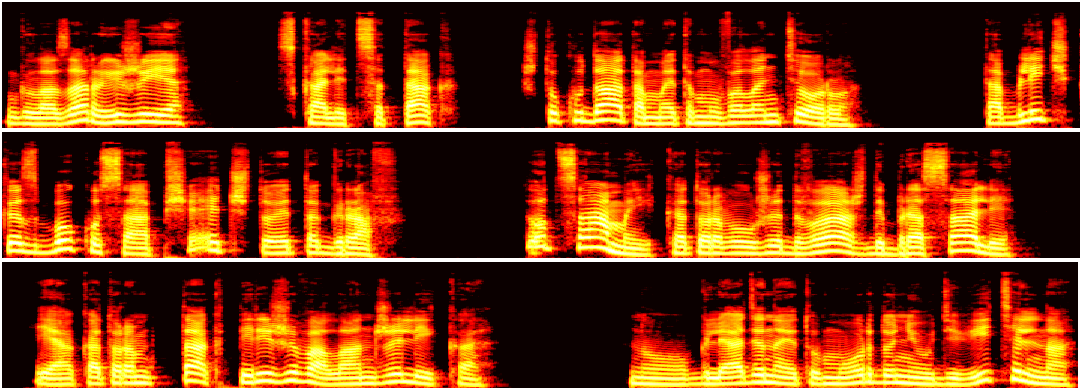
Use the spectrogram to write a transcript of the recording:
глаза рыжие. Скалится так, что куда там этому волонтеру. Табличка сбоку сообщает, что это граф. Тот самый, которого уже дважды бросали, и о котором так переживала Анжелика. Но, глядя на эту морду, неудивительно,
